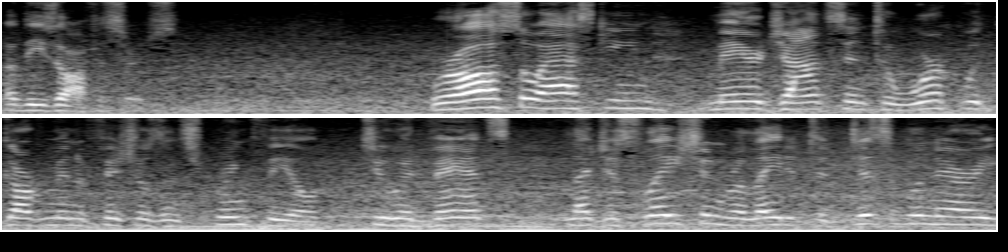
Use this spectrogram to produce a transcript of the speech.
of these officers. We're also asking Mayor Johnson to work with government officials in Springfield to advance legislation related to disciplinary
